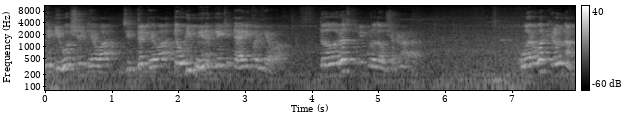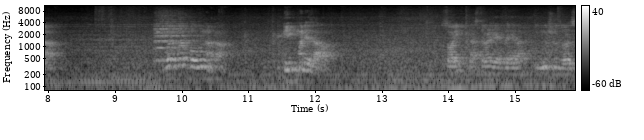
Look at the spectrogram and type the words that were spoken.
हे डिवोशन ठेवा जिद्द ठेवा तेवढी मेहनत घ्यायची तयारी पण ठेवा. तरच तुम्ही पुढे जाऊ शकणार आहात. वरवर खेळू नका. वरवर पोहू नका. डीपमध्ये जावा. सॉरी जास्त वेळ घेतला गेला इमोशनल थोडस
